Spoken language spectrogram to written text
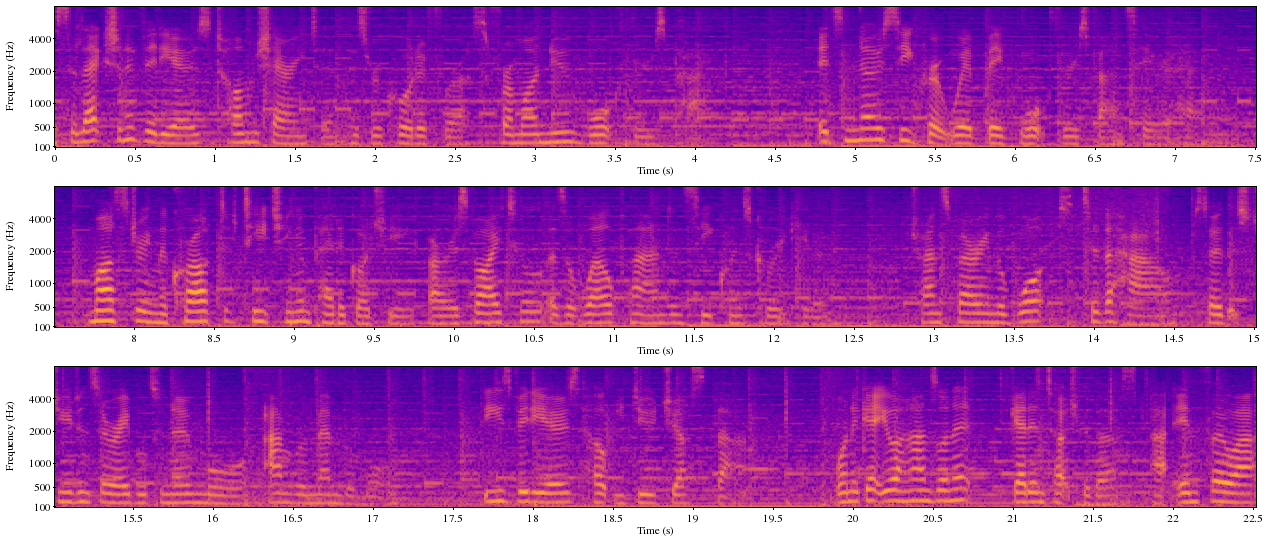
selection of videos Tom Sherrington has recorded for us from our new walkthroughs pack. It's no secret we're big walkthroughs fans here at HEP. Mastering the craft of teaching and pedagogy are as vital as a well planned and sequenced curriculum transferring the what to the how so that students are able to know more and remember more. These videos help you do just that. Want to get your hands on it? Get in touch with us at info at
